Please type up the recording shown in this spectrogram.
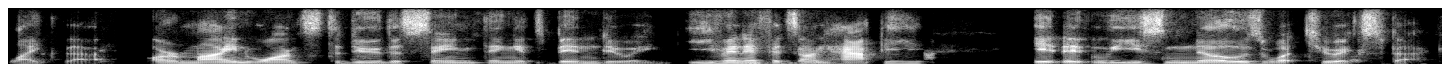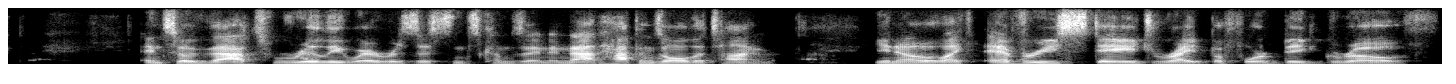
like that. Our mind wants to do the same thing it's been doing. Even if it's Mhm. unhappy, it at least knows what to expect. And so that's really where resistance comes in. And that happens all the time. You know, like every stage right before big growth,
